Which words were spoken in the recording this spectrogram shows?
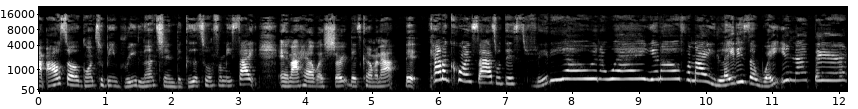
I'm also going to be relaunching the Good To For Me site. And I have a shirt that's coming out that kind of coincides with this video in a way, you know, for my ladies awaiting out there.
